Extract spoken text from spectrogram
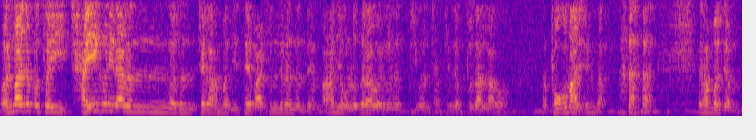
얼마 전부터 이 자이글이라는 것은 제가 한번 이때 말씀드렸는데 많이 오르더라고요. 그래서 지금은 잡힌 좀 부담 가고 보고만 있습니다. 그래서 한번 좀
